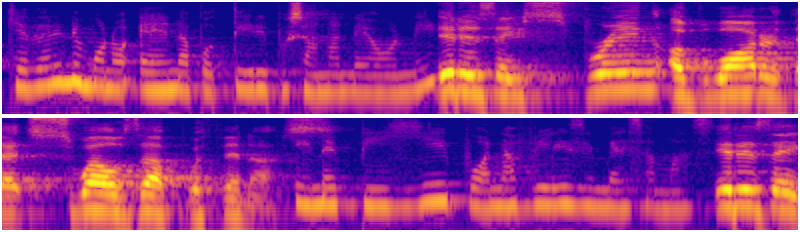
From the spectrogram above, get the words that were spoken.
Και δεν είναι μόνο ένα ποτήρι που σε ανανεώνει, It is a spring of water that swells up within us. είναι πηγή που αναβλύζει μέσα μας. It is a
